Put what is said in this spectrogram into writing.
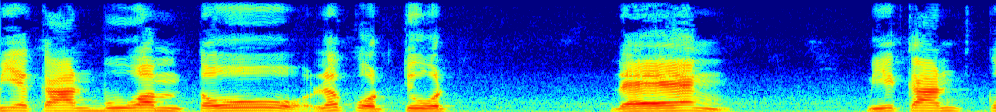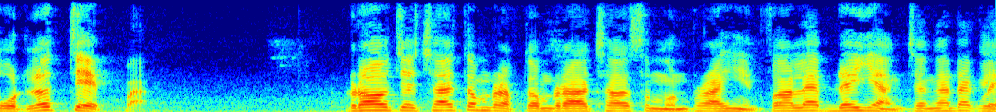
มีอาการบวมโตแล้วกดจุด แดง มีอาการกดแล้วเจ็บอะเราจะใช้ตำรับตำราชาสมุนไพรหินฟ้าแลบได้อย่างชะงัดดักแล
